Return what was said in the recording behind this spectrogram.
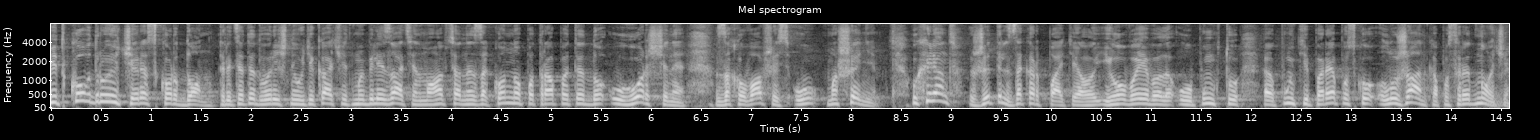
Під ковдрою через кордон 32-річний утікач від мобілізації намагався незаконно потрапити до Угорщини, заховавшись у машині. Ухилянт – житель Закарпаття. Його виявили у пункту, е, пункті перепуску Лужанка посеред ночі.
